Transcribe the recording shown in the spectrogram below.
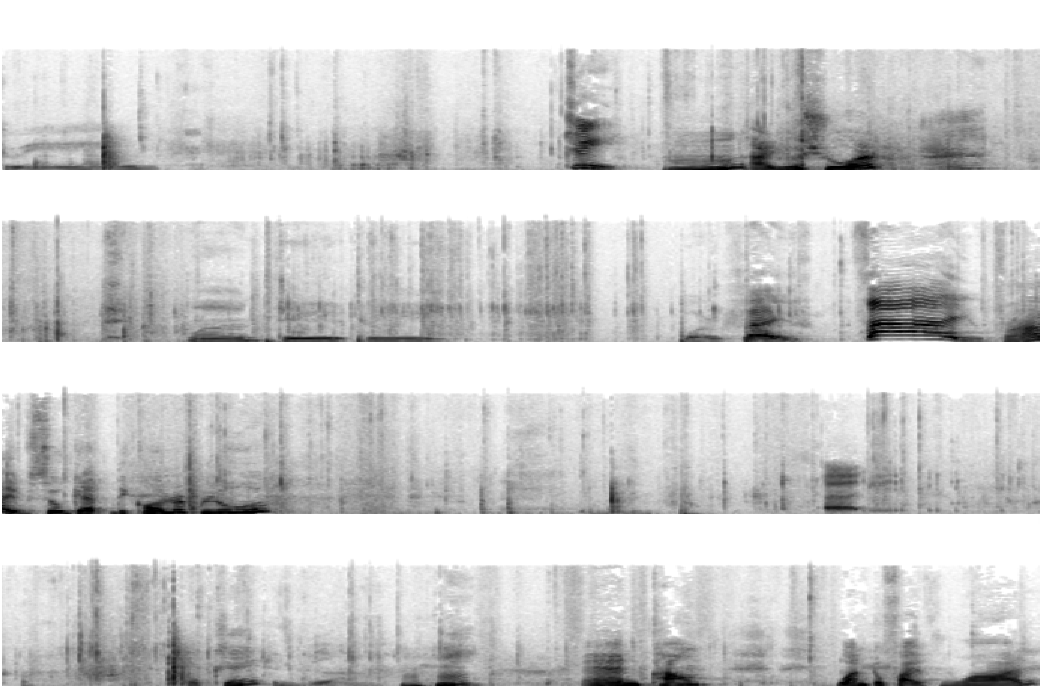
three. Three. Hmm, are you sure? One, two, three, four, five. Five. Five. So get the color blue. Okay. Mm-hmm. And count one to five. One.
